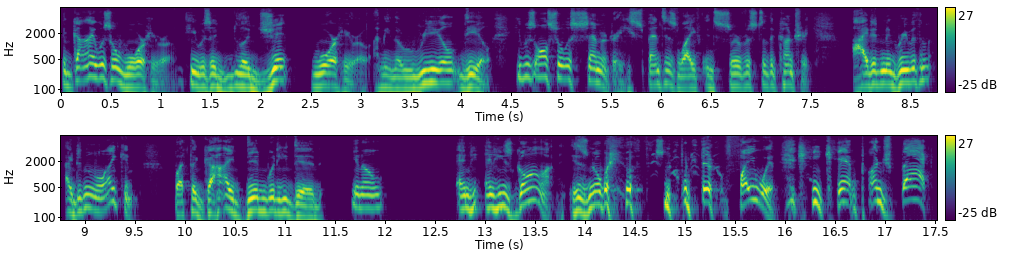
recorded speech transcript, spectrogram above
the guy was a war hero. He was a legit war hero. I mean, the real deal. He was also a senator. He spent his life in service to the country. I didn't agree with him. I didn't like him. But the guy did what he did, you know, and and he's gone. There's nobody. There's nobody there to fight with. He can't punch back.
